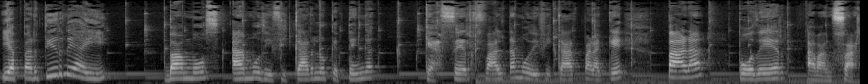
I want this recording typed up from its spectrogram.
y a partir de ahí vamos a modificar lo que tenga que hacer falta modificar para qué? Para poder avanzar.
